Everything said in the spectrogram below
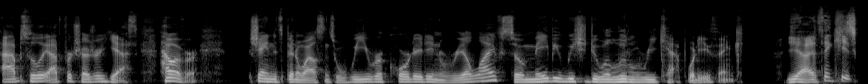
absolutely out for treasure, yes. However, Shane, it's been a while since we recorded in real life, so maybe we should do a little recap. What do you think? Yeah, I think he's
